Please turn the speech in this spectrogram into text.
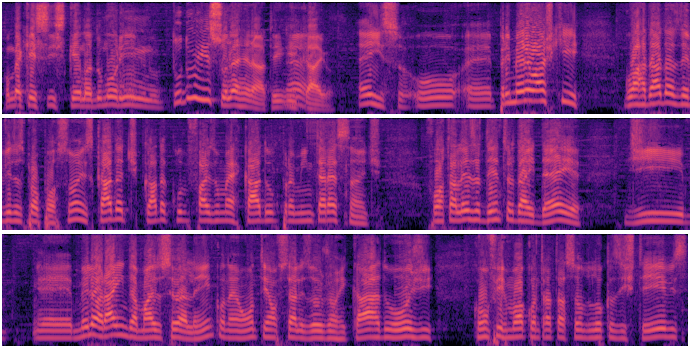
como é que é esse esquema do Mourinho, tudo isso, né, Renato e, e É. Caio? É isso. O, é, primeiro, eu acho que, guardado as devidas proporções, cada, cada clube faz um mercado, para mim, interessante. Fortaleza, dentro da ideia de é, melhorar ainda mais o seu elenco, né? Ontem oficializou o João Ricardo, hoje confirmou a contratação do Lucas Esteves.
